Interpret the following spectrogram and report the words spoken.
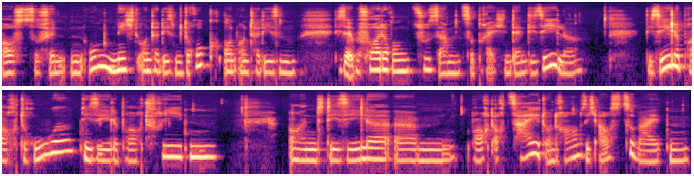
rauszufinden, um nicht unter diesem Druck und unter diesem, dieser Überforderung zusammenzubrechen. Denn die Seele, die Seele braucht Ruhe, die Seele braucht Frieden, und die Seele ähm, braucht auch Zeit und Raum, sich auszuweiten.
